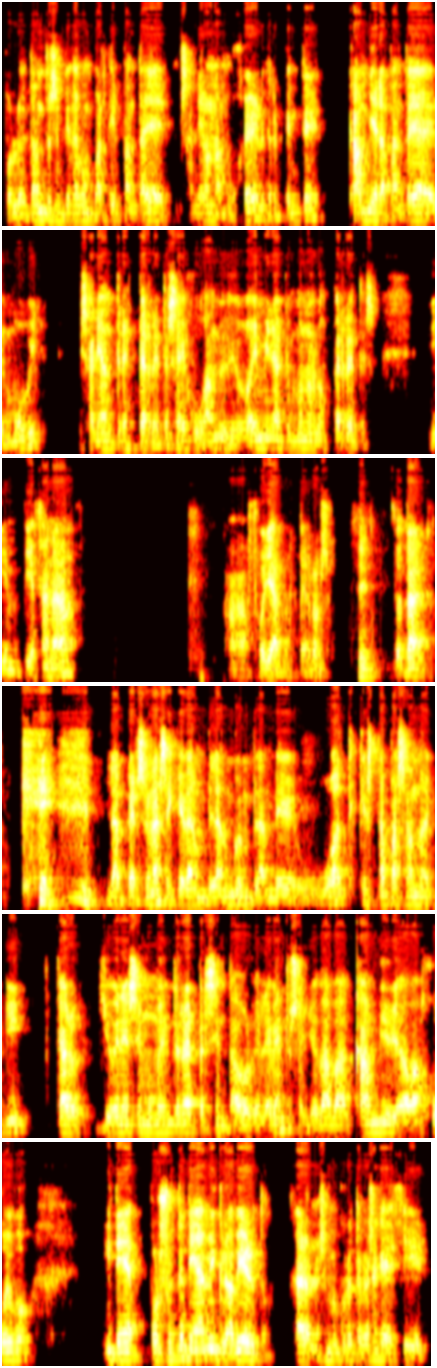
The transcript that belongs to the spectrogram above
Por lo tanto, se empieza a compartir pantalla y salía una mujer, de repente cambia la pantalla del móvil y salían tres perretes ahí jugando y digo, ay, mira qué monos los perretes. Y empiezan a, a follar los perros. Total, que la persona se queda en blanco, en plan de, ¿what? ¿Qué está pasando aquí? Claro, yo en ese momento era el presentador del evento, o sea, yo daba cambio, yo daba juego y por suerte tenía el micro abierto. Claro, no se me ocurre otra cosa que decir,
